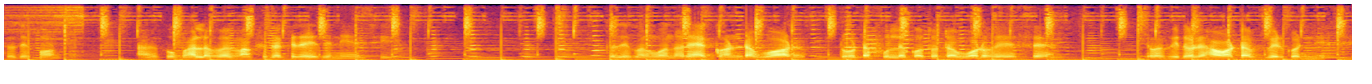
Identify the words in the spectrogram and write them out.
তো দেখুন আমি খুব ভালোভাবে মাংসটাকে রেঁধে নিয়েছি। তো দেখুন বন্ধুরা, এক ঘণ্টা পর ডোটা ফুলে কতটা বড় হয়েছে, এবার ভিতরে হাওয়াটা বের করে নিচ্ছি।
